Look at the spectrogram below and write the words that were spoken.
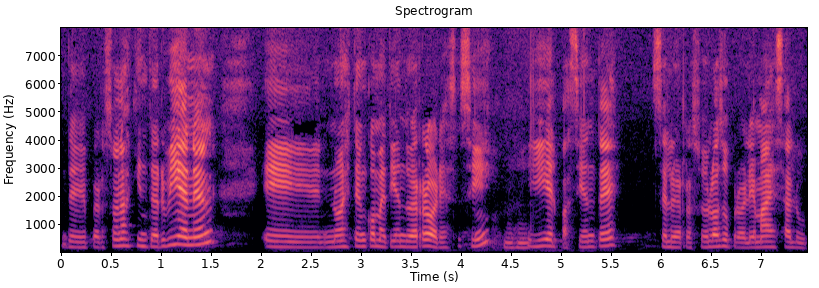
de personas que intervienen eh, no estén cometiendo errores, ¿sí? Y el paciente se le resuelva su problema de salud.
